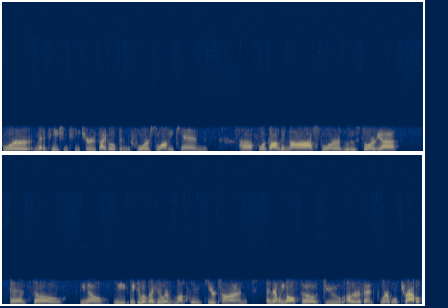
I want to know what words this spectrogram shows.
for meditation teachers. I've opened for Swami Ken, uh, for Ganganath, for Guru Surya, and so you know we we do a regular monthly kirtan, and then we also do other events where we'll travel.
